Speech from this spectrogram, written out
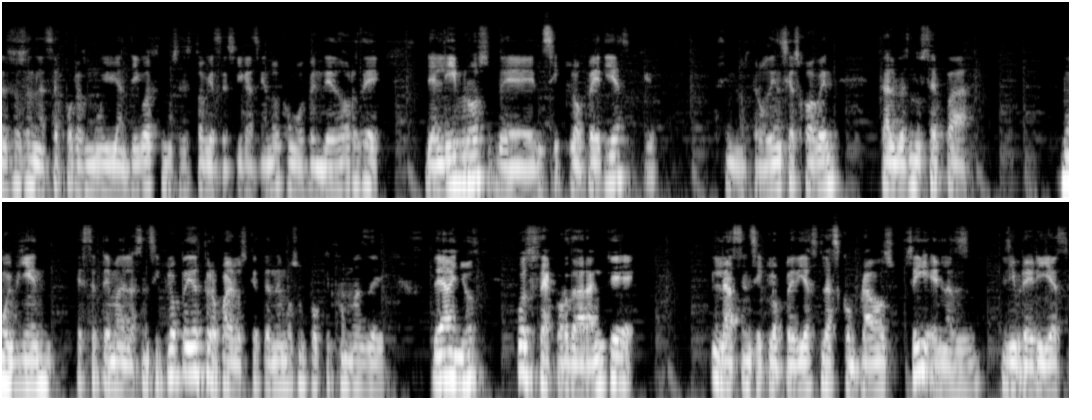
eso es en las épocas muy antiguas, no sé si todavía se sigue haciendo, como vendedor de, de libros, de enciclopedias, que si nuestra audiencia es joven, tal vez no sepa muy bien este tema de las enciclopedias, pero para los que tenemos un poquito más de, años, pues se acordarán que las enciclopedias las compramos, sí, en las librerías,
